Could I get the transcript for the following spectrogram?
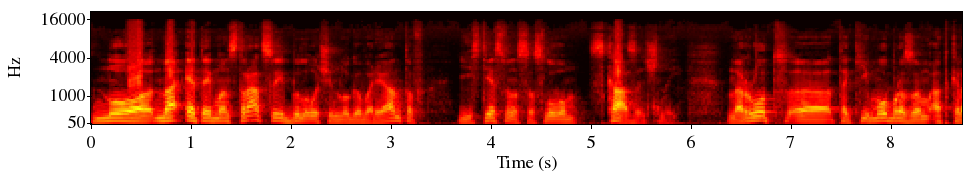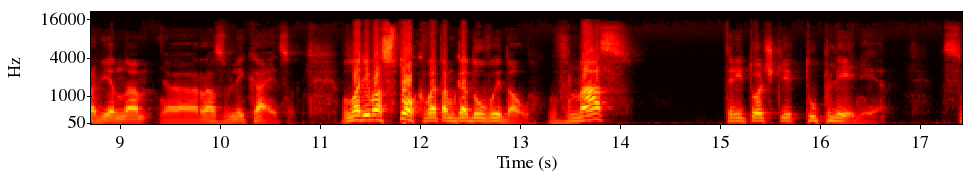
но на этой монстрации было очень много вариантов, естественно, со словом «сказочный» народ э, таким образом откровенно э, развлекается. Владивосток в этом году выдал в нас три точки тупления. С,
